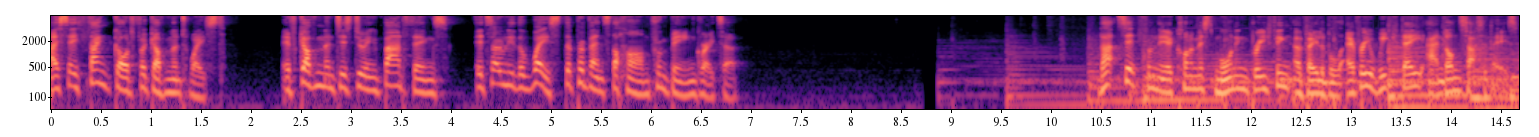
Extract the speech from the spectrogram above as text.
I say thank God for government waste. If government is doing bad things, it's only the waste that prevents the harm from being greater. That's it from The Economist morning briefing, available every weekday and on Saturdays.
